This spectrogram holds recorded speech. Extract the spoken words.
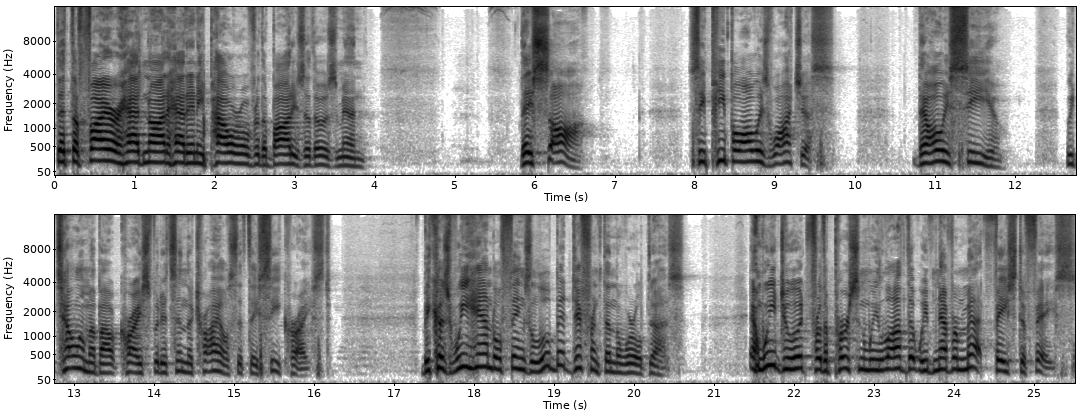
that the fire had not had any power over the bodies of those men. They saw. See, people always watch us, they always see you. We tell them about Christ, but it's in the trials that they see Christ. Because we handle things a little bit different than the world does. And we do it for the person we love that we've never met face to face.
